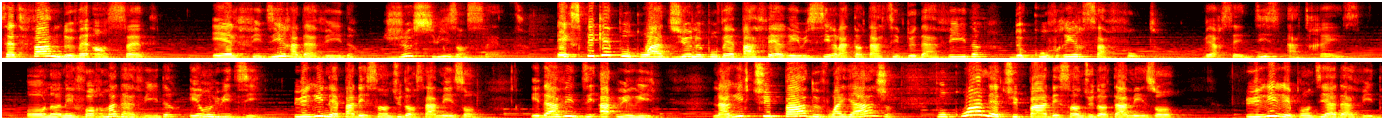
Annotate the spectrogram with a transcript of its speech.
Cette femme devint enceinte et elle fit dire à David, Je suis enceinte. Expliquez pourquoi Dieu ne pouvait pas faire réussir la tentative de David de couvrir sa faute. Versets 10 à 13. On en informa David et on lui dit, Uri n'est pas descendu dans sa maison. Et David dit à Uri, N'arrives-tu pas de voyage? Pourquoi n'es-tu pas descendu dans ta maison Uri répondit à David,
